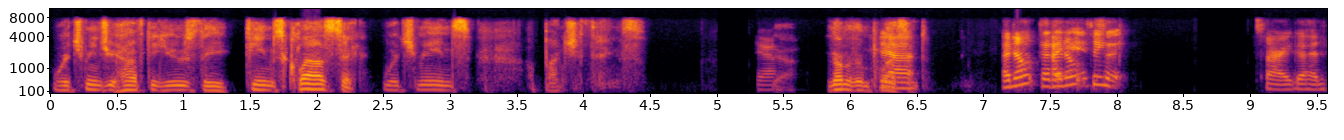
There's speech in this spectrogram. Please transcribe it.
which means you have to use the Teams Classic, which means a bunch of things. Yeah. Yeah. None of them pleasant. Yeah. pleasant. I don't. So I don't answer- think. Sorry. Go ahead.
